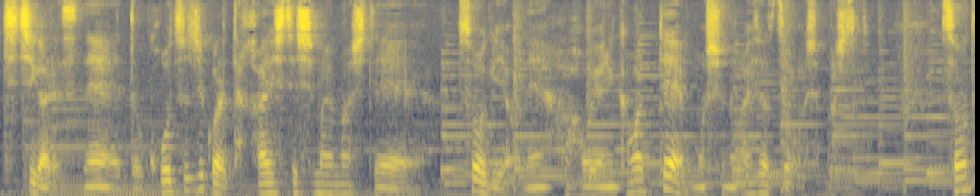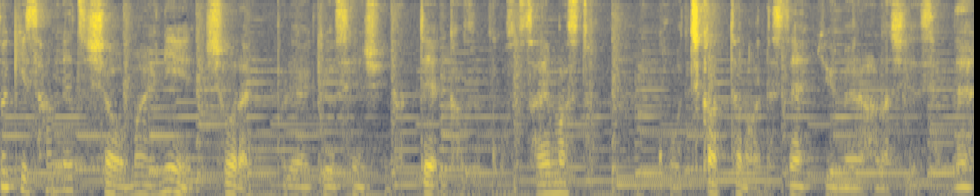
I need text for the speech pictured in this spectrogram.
父がですね、えっと、交通事故で他界してしまいまして葬儀ではね母親に代わって喪主の挨拶をしましたと。その時参列者を前に将来プロ野球選手になって家族を支えますとこう誓ったのはですね有名な話ですよね。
